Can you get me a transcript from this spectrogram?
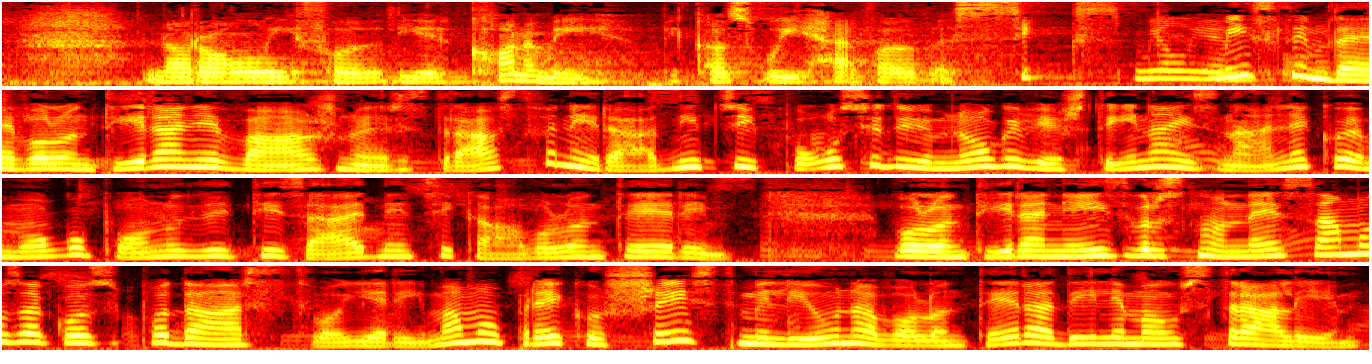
not only for the economy, because we have over 6 million... Mislim da je volontiranje važno jer zdravstveni radnici posjeduju mnogo vještina i znanja koje mogu ponuditi zajednici kao volonteri. Volontiranje je izvrsno ne samo za gospodarstvo, jer imamo preko 6 milijuna volontera diljem Australije.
